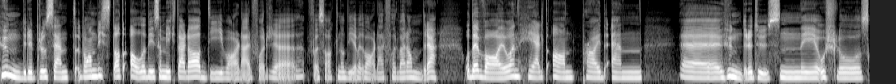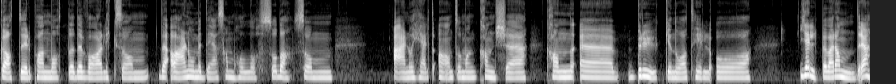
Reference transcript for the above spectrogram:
100% Man visste at alle de som gikk der da, de var der for, eh, for saken, og de var der for hverandre. Og det var jo en helt annen pride enn eh, 100 000 i Oslos gater, på en måte. Det var liksom Det er noe med det samholdet også, da, som er noe helt annet, og man kanskje kan eh, bruke noe til å hjelpe hverandre.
